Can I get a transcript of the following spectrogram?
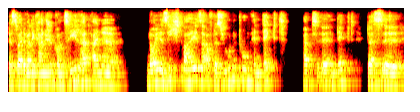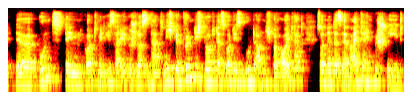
das Zweite Vatikanische Konzil hat eine neue Sichtweise auf das Judentum entdeckt, hat äh, entdeckt, dass äh, der Bund, den Gott mit Israel geschlossen hat, nicht gekündigt wurde, dass Gott diesen Bund auch nicht bereut hat, sondern dass er weiterhin besteht.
